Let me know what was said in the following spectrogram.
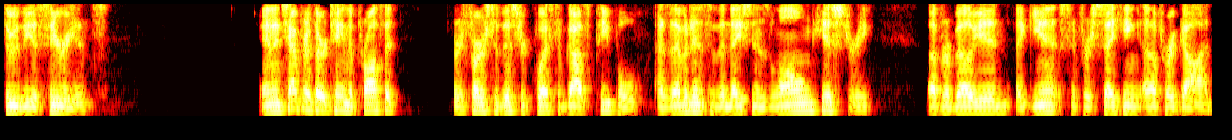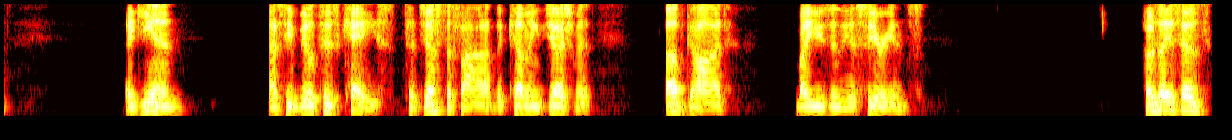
through the Assyrians. And in chapter 13, the prophet refers to this request of God's people as evidence of the nation's long history of rebellion against and forsaking of her God. Again, as he builds his case to justify the coming judgment of God by using the Assyrians. Hosea says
